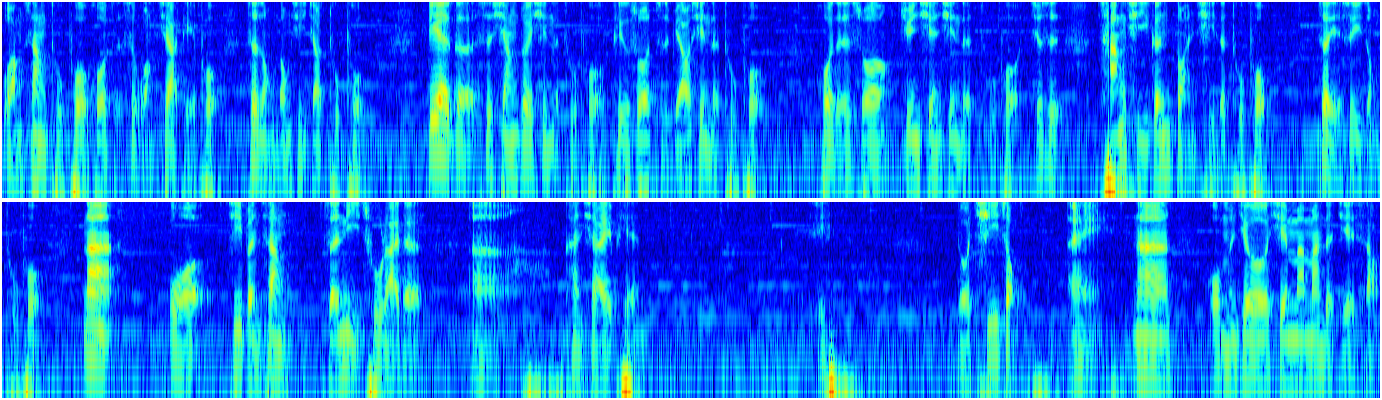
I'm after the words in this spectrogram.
往上突破，或者是往下跌破，这种东西叫突破。第二个是相对性的突破，譬如说指标性的突破，或者是说均线性的突破，就是长期跟短期的突破。这也是一种突破。那我基本上整理出来的，呃，看下一篇，诶，有七种，哎，那我们就先慢慢的介绍。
